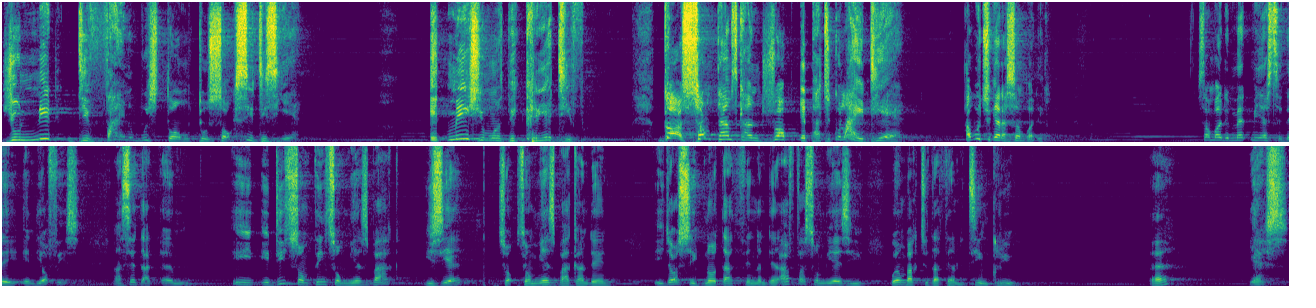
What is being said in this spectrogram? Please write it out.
You need divine wisdom to succeed this year. It means you must be creative. God sometimes can drop a particular idea. Are we together, somebody? Somebody met me yesterday in the office and said that um, he, he did something some years back. He's here, so, some years back, and then he just ignored that thing. And then after some years, he went back to that thing and the thing grew. Eh? Yes.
